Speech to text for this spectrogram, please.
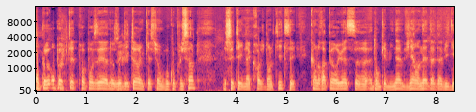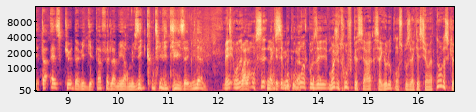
On peut, on peut peut-être proposer à nos auditeurs une question beaucoup plus simple c'était une accroche dans le titre, c'est quand le rappeur US, euh, donc Eminem, vient en aide à David Guetta, est-ce que David Guetta fait de la meilleure musique quand il utilise Eminem? Mais on, on s'est beaucoup moins posé. Moi, je trouve que c'est rigolo qu'on se pose la question maintenant, parce que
